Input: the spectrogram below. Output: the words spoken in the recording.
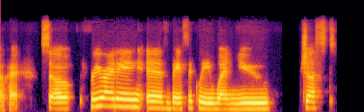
Okay. So, free writing is basically when you just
